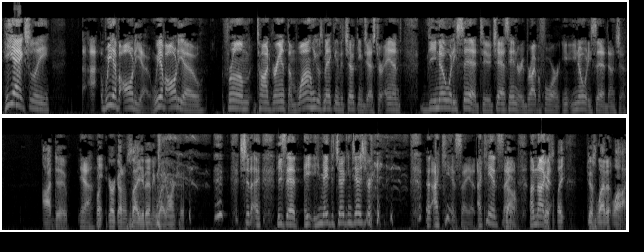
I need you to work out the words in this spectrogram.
He actually, uh, we have audio. We have audio from Todd Grantham while he was making the choking gesture. And do you know what he said to Chas Henry right before? You, you know what he said, don't you? I do, Yeah. but you're going to say it anyway, aren't you? He- should I? He said he, he made the choking gesture. I can't say it. I can't say it. I'm not gonna. Just let just let it lie.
